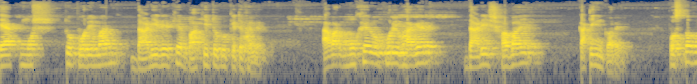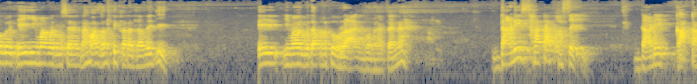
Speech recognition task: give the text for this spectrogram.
এক মুষ্টি পরিমাণ দাড়ি রেখে বাকিটুকু কেটে ফেলে। আবার মুখের উপরি ভাগের দাড়ি সবাই কাটিং করে। প্রশ্ন হলো, এই ইমামের বিষয়ে নামাজ আদায় করা যাবে কি? এই ইমামের মধ্যে আপনার খুব রাগ মনে হয়, তাই না? দাড়ি ছাটা ফাঁসে কি? দাড়ি কাটা,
